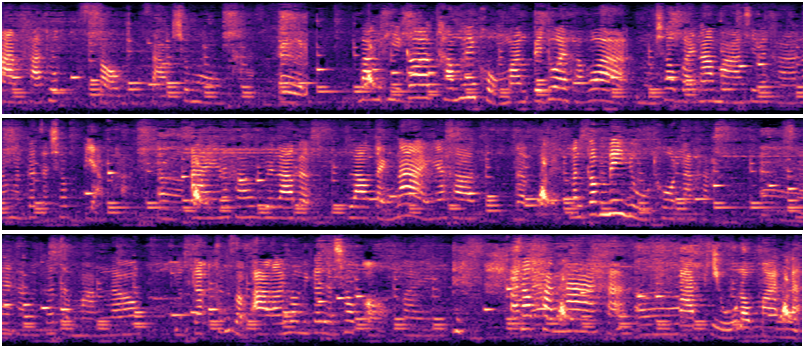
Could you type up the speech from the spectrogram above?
มันค่ะทุก 2-3 ชั่วโมงค่ะเออ บางทีก็ทำให้ผมมันไปด้วยค่ะ เพราะว่าหนูชอบไว้หน้ามาใช่ไหมคะ แล้วมันก็จะชอบเปียกค่ะเออไอนะคะ เวลาแบบเราแต่งหน้าอย่างเงี้ยค่ะ แบบมันก็ไม่อยู่ทนนะคะใช่ค่ะมันก็จะมันแล้ว มันก็เครื่องสำอางอะไรพวกนี้ก็จะชอบออกไป ชอบคันหน้าค่ะ เออเวลาผิวเรามันอะ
